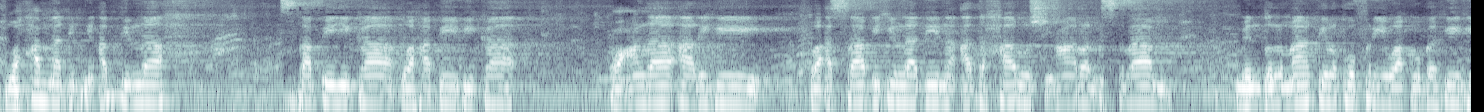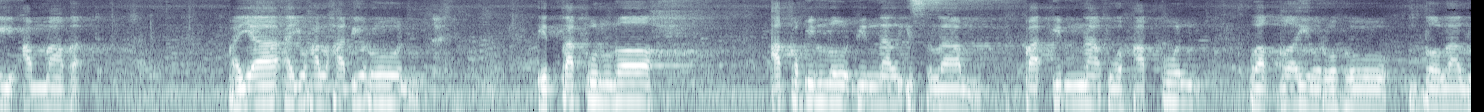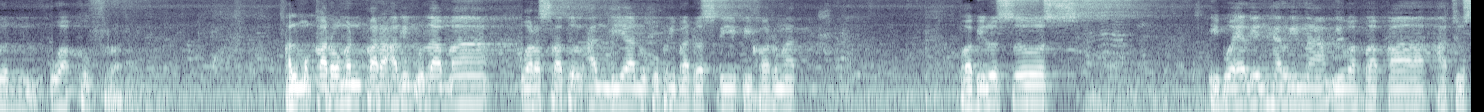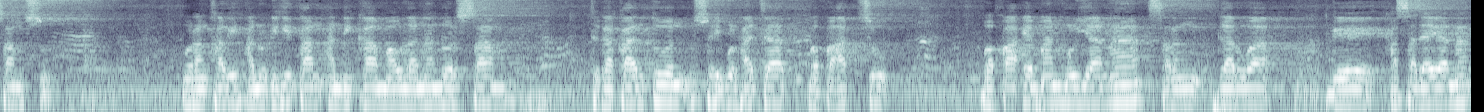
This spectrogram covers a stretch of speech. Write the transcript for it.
Muhammad ibn Abdullah sabiyika wa habibika wa ala alihi wa ashabihi ladina adharu syiaran islam min dulmatil kufri wa kubahihi amma ba'd. Faya ayuhal hadirun Ittaqullah Akabillu dinal islam Fa innahu hakun Wa ghayruhu Dolalun wa kufrun. Al mukarraman para alim ulama Warasatul anbiya nuku pribados di hormat. Wabilusus Ibu Elin Helina miwah Bapak Acu Samsu. Kali anu dihitan Andika Maulana Nur Sam Teka Kantun Syahibul Hajat Bapak Acu Bapak Eman Mulyana sarang Garwa G. Kasadayana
